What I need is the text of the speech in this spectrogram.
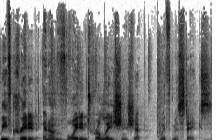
we've created an avoidant relationship with mistakes.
